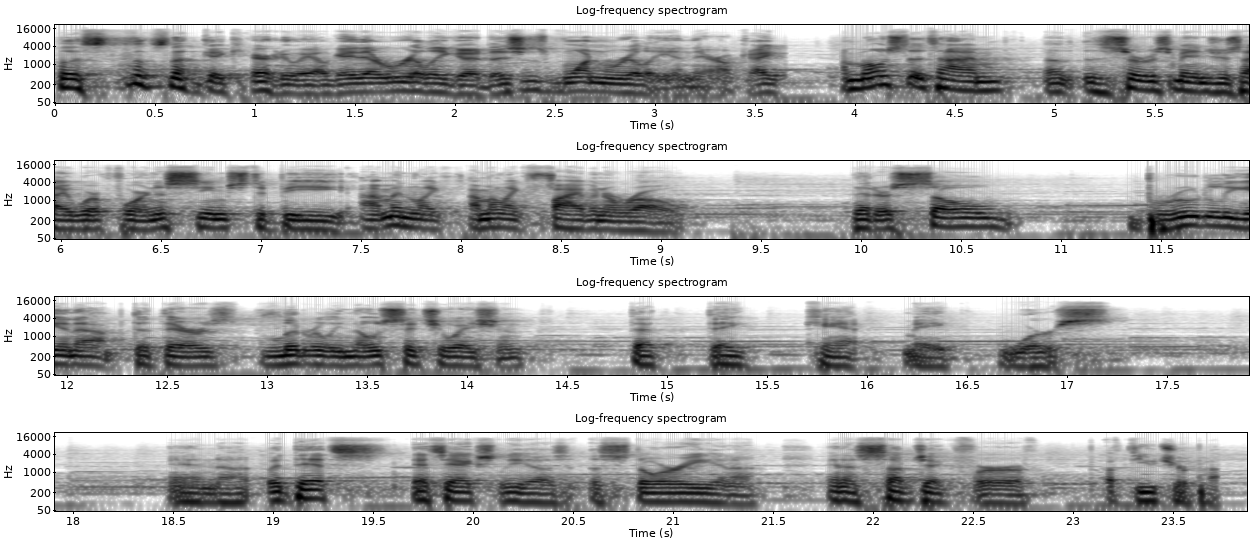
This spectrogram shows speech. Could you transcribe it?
let's let's not get carried away. Okay, they're really good. There's just one really in there. Okay. Most of the time, uh, the service managers I work for, and this seems to be, I'm in like I'm in like five in a row, that are so brutally inept that there's literally no situation that they can't make worse. And uh, but that's that's actually a, a, story and a and a subject for a, a future podcast.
